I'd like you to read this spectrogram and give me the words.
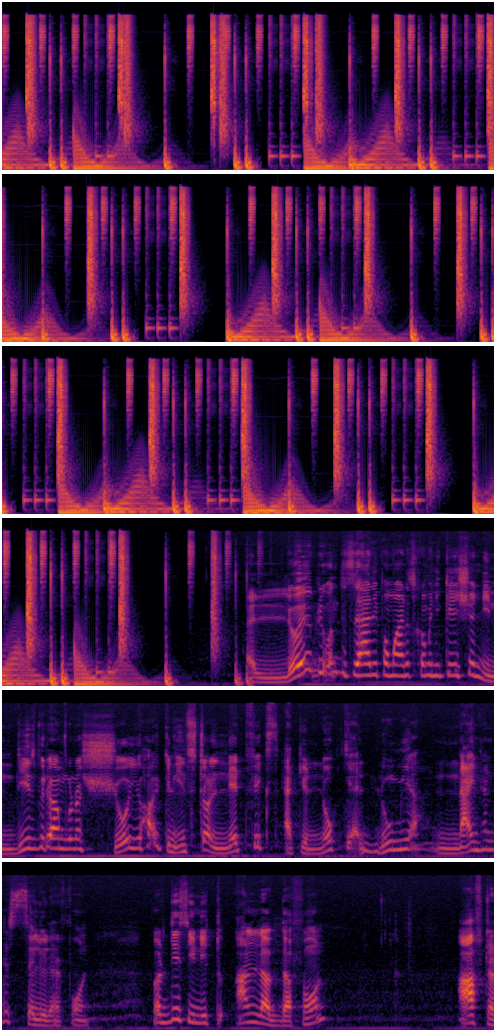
Hello everyone, this is Harry from Aires Communication. In this video, I'm going to show you how you can install Netflix at your Nokia Lumia 900 cellular phone. For this, you need to unlock the phone. After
